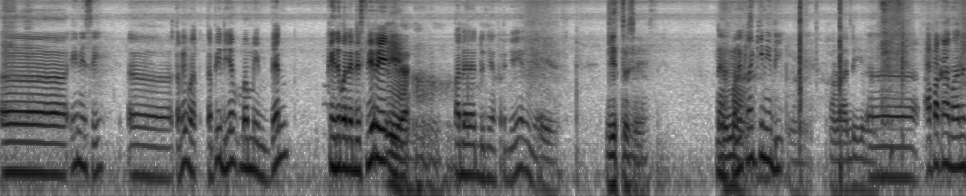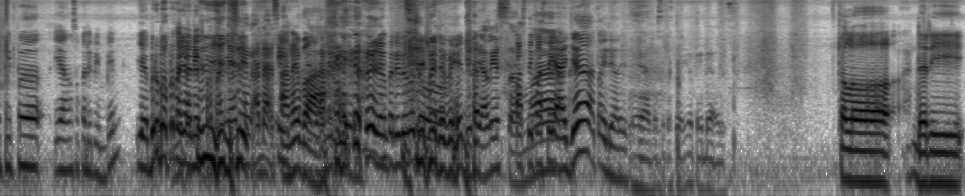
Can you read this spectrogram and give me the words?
Eh, ini sih eh tapi tapi dia memimpin kehidupannya dia sendiri iya gitu. heeh, pada dunia kerjanya enggak. iya gitu sih Nah, Memang. balik lagi nih di Nah, kalau Adi gimana eh, apakah mana tipe yang suka dipimpin? Ya berubah pertanyaannya. Pertanyaan yang ada sih. aneh banget yang tadi dulu Iya, beda-beda Idealis sama Pasti-pasti aja atau idealis? Iya, pasti-pasti aja atau idealis. kalau dari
